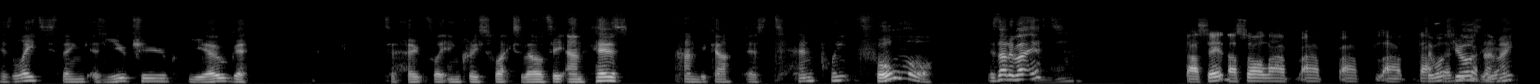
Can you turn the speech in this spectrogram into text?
His latest thing is YouTube yoga to hopefully increase flexibility. And his handicap is 10.4. Is that about it? That's it. That's all. I, I, I, I, that's so what's yours then, mate?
